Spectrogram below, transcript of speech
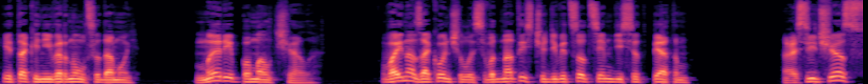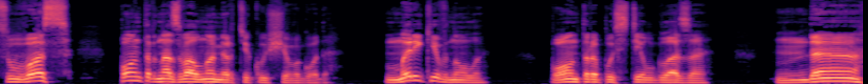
и так и не вернулся домой. Мэри помолчала. Война закончилась в 1975-м. А сейчас у вас... Понтер назвал номер текущего года. Мэри кивнула. Понтер опустил глаза. «Да,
